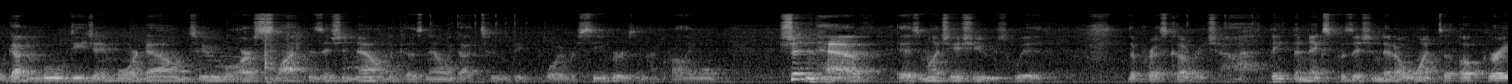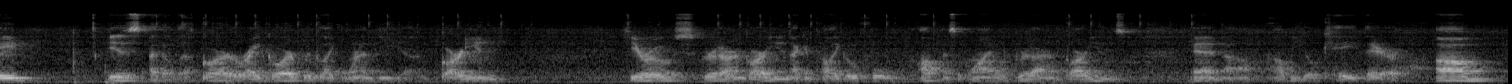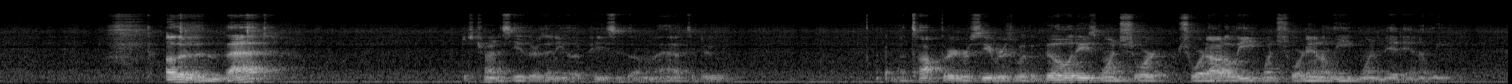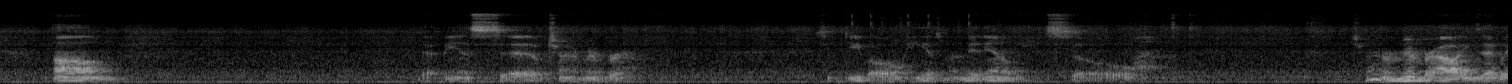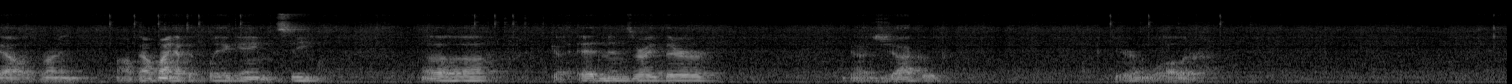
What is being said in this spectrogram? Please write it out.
Got to move DJ Moore down to our slot position now because now we got two big boy receivers, and I probably won't, shouldn't have as much issues with the press coverage. I think the next position that I want to upgrade is either left guard or right guard with like one of the uh, Guardian heroes, Gridiron Guardian. I can probably go full offensive line with Gridiron Guardians, and uh, I'll be okay there. Um, other than that, just trying to see if there's any other pieces I'm going to have to do. I got my top three receivers with abilities, one short, short out elite, one short in elite, one mid in elite. Um, that being said, I'm trying to remember. See, Deebo, he has my mid in elite, so trying to remember how exactly I was running. I might have to play a game and see. Uh, got Edmunds right there. Got Jacob. Darren Waller.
